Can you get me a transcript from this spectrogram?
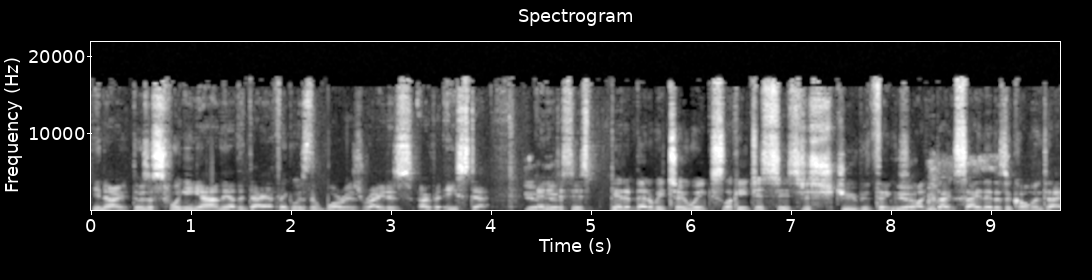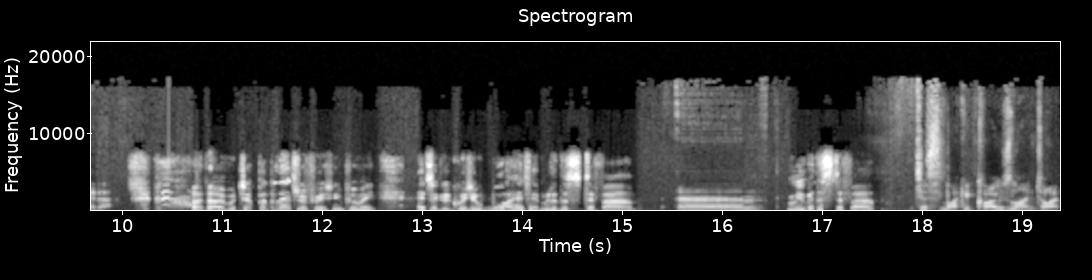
you know. There was a swinging arm the other day. I think it was the Warriors Raiders over Easter, Yeah, and he yeah. just says, "Get it. That'll be two weeks." Like he just says just stupid things Yeah. like you don't say that as a commentator. I know, but, but that's refreshing for me. That's a good question. What has happened to the stiff arm? Um, Remember the stiff arm? just like a clothesline type.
